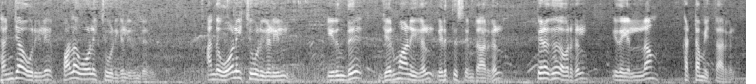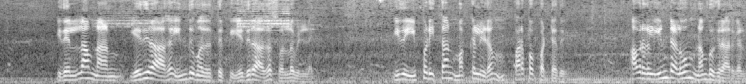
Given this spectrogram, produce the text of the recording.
தஞ்சாவூரிலே பல ஓலைச்சுவடிகள் இருந்தது. அந்த ஓலைச்சுவடிகளில் இருந்து ஜெர்மானிகள் எடுத்து சென்றார்கள். பிறகு அவர்கள் இதையெல்லாம் கட்டமைத்தார்கள். இதெல்லாம் நான் எதிராக இந்து மதத்திற்கு எதிராக சொல்லவில்லை. இது இப்படித்தான் மக்களிடம் பரப்பப்பட்டது. அவர்கள் இன்றளவும் நம்புகிறார்கள்.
